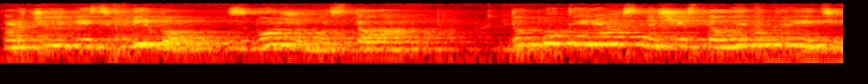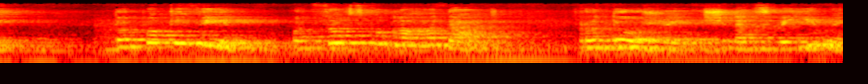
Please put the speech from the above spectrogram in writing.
Харчуйтесь хлібом з Божого стола, допоки рясно ще столи накриті, допоки він отцовську благодать продовжує ще над своїми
